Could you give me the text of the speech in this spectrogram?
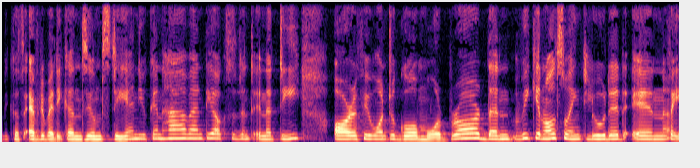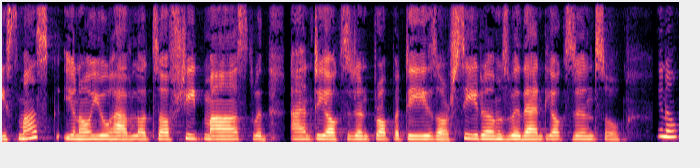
because everybody consumes tea and you can have antioxidant in a tea or if you want to go more broad then we can also include it in face mask you know you have lots of sheet masks with antioxidant properties or serums with antioxidants so you know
